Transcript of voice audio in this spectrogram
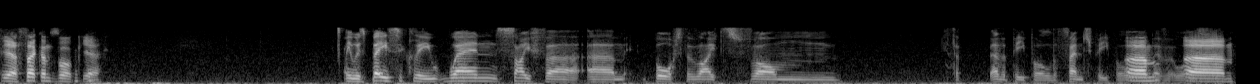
Yeah, second book, yeah. it was basically when Cipher um, bought the rights from the other people, the French people, Um, whatever it was. um,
